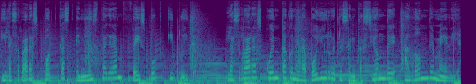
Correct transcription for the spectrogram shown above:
y Las Raras Podcast en Instagram, Facebook y Twitter. Las Raras cuenta con el apoyo y representación de Adonde Media.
